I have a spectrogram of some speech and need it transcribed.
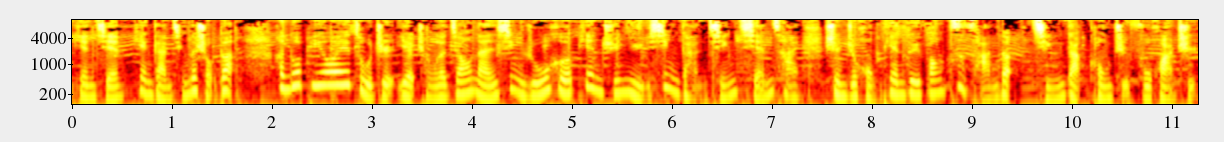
骗钱、骗感情的手段。很多 PUA 组织也成了教男性如何骗取女性感情、钱财，甚至哄骗对方自残的情感控制孵化池。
